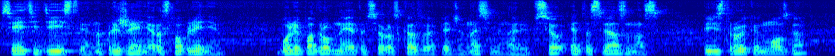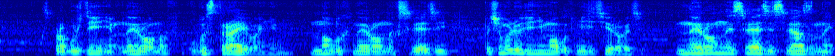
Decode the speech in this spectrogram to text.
все эти действия, напряжение, расслабление, более подробно я это все рассказываю, опять же, на семинаре. Все это связано с перестройкой мозга, с пробуждением нейронов, выстраиванием новых нейронных связей. Почему люди не могут медитировать? Нейронные связи связаны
